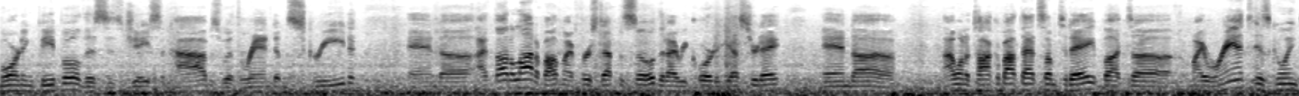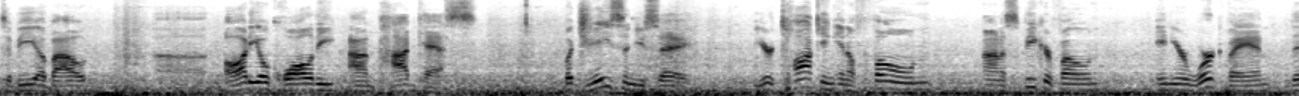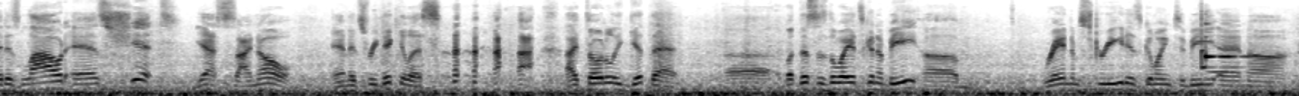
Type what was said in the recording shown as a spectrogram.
morning, people. This is Jason Hobbs with Random Screed. And uh, I thought a lot about my first episode that I recorded yesterday. And uh, I want to talk about that some today. But uh, my rant is going to be about uh, audio quality on podcasts. But, Jason, you say, you're talking in a phone on a speakerphone in your work van that is loud as shit. Yes, I know. And it's ridiculous. I totally get that. Uh, but this is the way it's going to be. Um, Random Screed is going to be an uh,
